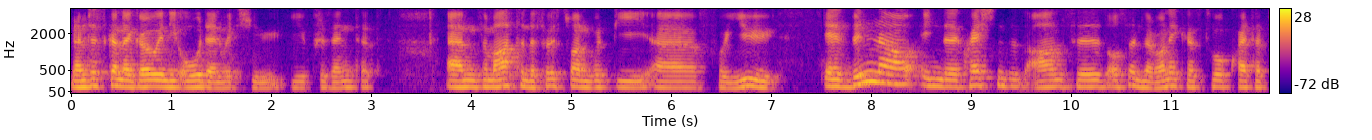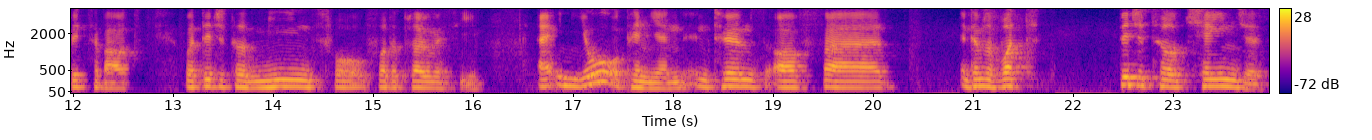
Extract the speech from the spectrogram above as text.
And I'm just gonna go in the order in which you you presented. Um, so Martin, the first one would be uh, for you. There's been now in the questions and answers, also in Veronika's talk, quite a bit about what digital means for, for diplomacy. Uh, in your opinion, in terms of uh, in terms of what digital changes,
